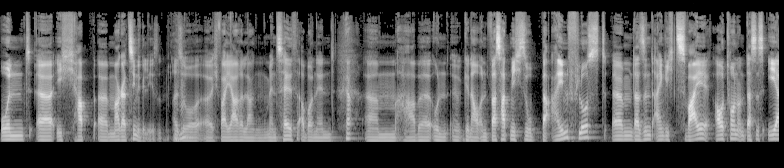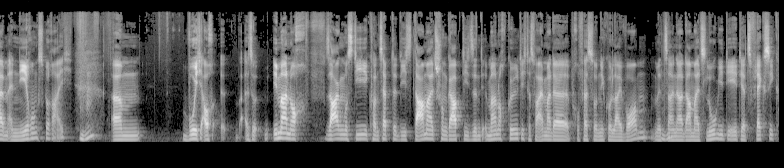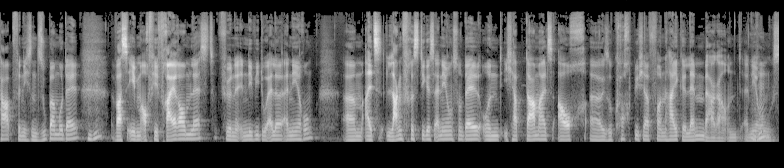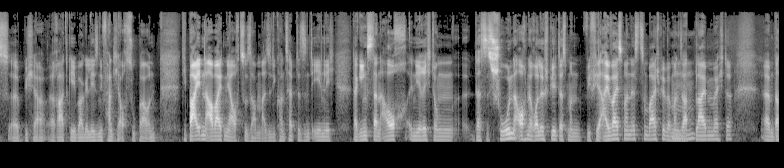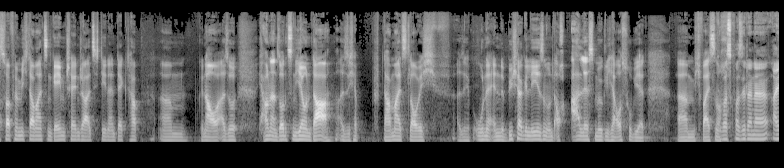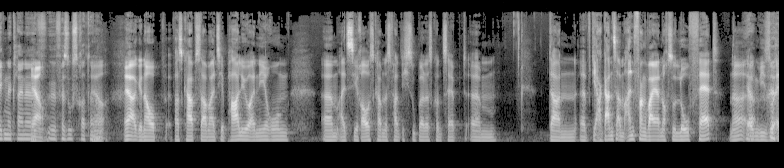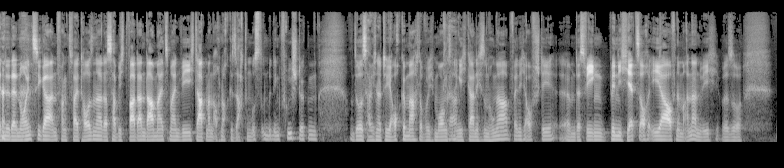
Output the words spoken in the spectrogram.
und äh, ich habe äh, Magazine gelesen. Also mhm. äh, ich war jahrelang Men's Health Abonnent. Ja. Ähm, habe und äh, genau und was hat mich so beeinflusst? Ähm, da sind eigentlich zwei Autoren und das ist eher im Ernährungsbereich, mhm. ähm, wo ich auch äh, also immer noch sagen muss, die Konzepte, die es damals schon gab, die sind immer noch gültig. Das war einmal der Professor Nikolai Worm mit mhm. seiner damals Logi-Diät, jetzt FlexiCarb, finde ich ein super Modell, mhm. was eben auch viel Freiraum lässt für eine individuelle Ernährung ähm, als langfristiges Ernährungsmodell. Und ich habe damals auch äh, so Kochbücher von Heike Lemberger und Ernährungsbücher, mhm. Ratgeber gelesen. Die fand ich auch super. Und die beiden arbeiten ja auch zusammen. Also die Konzepte sind ähnlich. Da ging es dann auch in die Richtung, dass es schon auch eine Rolle spielt, dass man, wie viel Eiweiß man isst zum Beispiel, wenn man mhm. satt bleiben möchte. Ähm, das war für mich damals ein Game Changer, als ich den entdeckt habe. Ähm, genau, also ja, und ansonsten hier und da. Also ich habe damals, glaube ich, also ich habe ohne Ende Bücher gelesen und auch alles Mögliche ausprobiert. Ähm, ich weiß noch. Du warst quasi deine eigene kleine ja. Äh, Versuchsratte. Ne? Ja. ja, genau. Was gab es damals hier? Paleo-Ernährung, ähm, als die rauskam, das fand ich super, das Konzept. Ähm, dann, äh, ja, ganz am Anfang war ja noch so Low Fat. Ne? Ja. Irgendwie so Ende der 90er, Anfang 2000er. Das habe ich, war dann damals mein Weg. Da hat man auch noch gesagt, du musst unbedingt frühstücken. Und so, das habe ich natürlich auch gemacht, obwohl ich morgens Klar. eigentlich gar nicht so einen Hunger habe, wenn ich aufstehe. Ähm, deswegen bin ich jetzt auch eher auf einem anderen Weg. Also,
